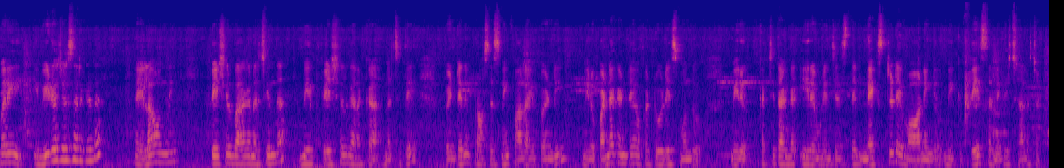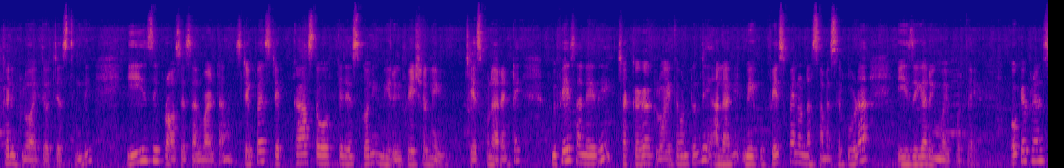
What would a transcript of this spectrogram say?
మరి ఈ వీడియో చూసారు కదా! ఎలా ఉంది? ఫేషియల్ బాగా నచ్చిందా? మీకు ఫేషియల్ కనుక నచ్చితే వెంటనే ప్రాసెస్ని ఫాలో అయిపోండి. మీరు పండగంటే ఒక టూ డేస్ ముందు మీరు ఖచ్చితంగా ఈ రెమెడీ చేస్తే నెక్స్ట్ డే మార్నింగ్ మీకు ఫేస్ అనేది చాలా చక్కని గ్లో అయితే వచ్చేస్తుంది. ఈజీ ప్రాసెస్ అనమాట స్టెప్ బై స్టెప్ కాస్త ఓపిక చేసుకొని మీరు ఈ ఫేషియల్ని చేసుకున్నారంటే మీ ఫేస్ అనేది చక్కగా గ్లో అయితే ఉంటుంది. అలాగే మీకు ఫేస్ పైన ఉన్న సమస్యలు కూడా ఈజీగా రిమూవ్ అయిపోతాయి. ఓకే ఫ్రెండ్స్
